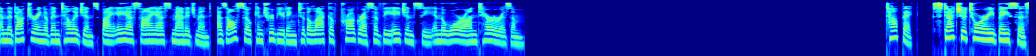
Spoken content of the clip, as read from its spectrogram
and the doctoring of intelligence by ASIS management, as also contributing to the lack of progress of the agency in the war on terrorism. Topic. Statutory basis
